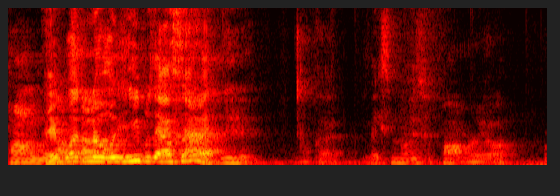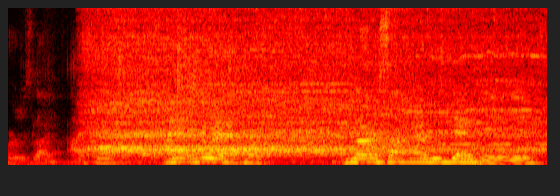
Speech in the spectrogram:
Palmer was It wasn't no. He was outside. Yeah. Okay. Make some noise for Palmer, y'all. Where just like I feel I didn't know that part. You learn something every day. Yeah, yeah.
